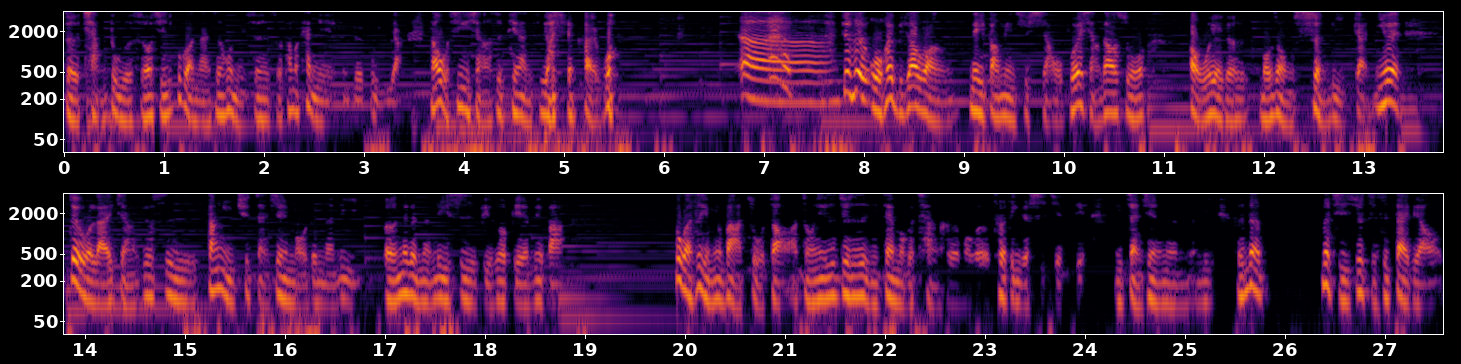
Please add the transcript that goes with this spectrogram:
的强度的时候，其实不管男生或女生的时候，他们看你的眼神就会不一样。然后我心里想的是：天啊，你是不是要陷害我？呃，就是我会比较往那一方面去想，我不会想到说，哦，我有个某种胜利感，因为对我来讲，就是当你去展现某个能力，而那个能力是比如说别人没有办法，不管是有没有办法做到啊，总而言之，就是你在某个场合、某个特定的时间点，你展现的那个能力，可是那那其实就只是代表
